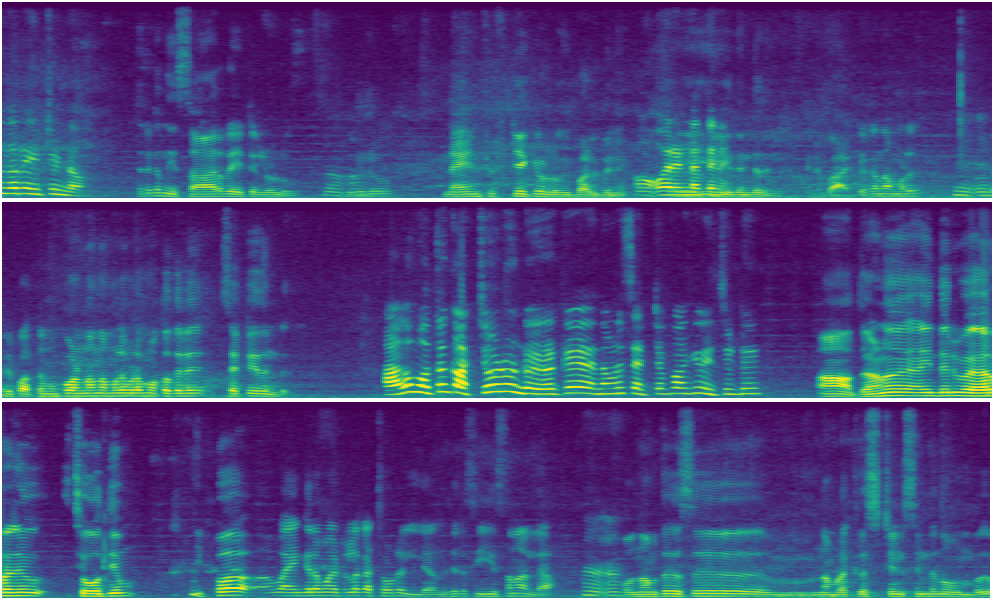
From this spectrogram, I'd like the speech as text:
നല്ല റേറ്റ് ഉണ്ടോ? ഇതിനൊക്കെ നിസാര റേറ്റല്ലേ ഉള്ളൂ. ഒരു നയൻ ഫിഫ്റ്റി ഒക്കെ ഉള്ളൂ ഈ ബൾബിന് ഇതിന്റെ പിന്നെ ബാക്കിയൊക്കെ നമ്മൾ. ഒരു പത്ത് മുപ്പെണ്ണം നമ്മൾ ഇവിടെ മൊത്തത്തിൽ സെറ്റ് ചെയ്തിട്ടുണ്ട്. ആകെ മൊത്തം കച്ചവടം ഉണ്ടോ? ഇതൊക്കെ നമ്മൾ സെറ്റപ്പ് ആക്കി വെച്ചിട്ട് ആ അതാണ് അതിന്റെ ഒരു വേറൊരു ചോദ്യം. ഇപ്പൊ ഭയങ്കരമായിട്ടുള്ള കച്ചവടം ഇല്ല. എന്ന് വെച്ചാൽ സീസൺ അല്ല. ഒന്നാമത്തെ ദിവസം നമ്മുടെ ക്രിസ്ത്യൻസിന്റെ നോമ്പ്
